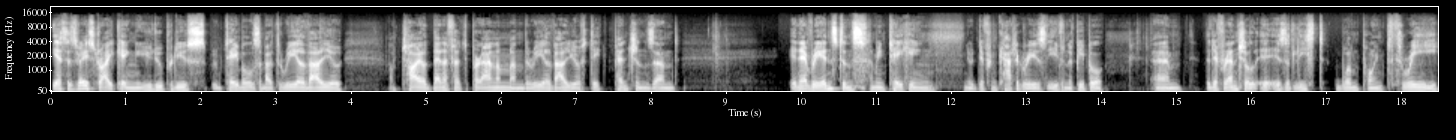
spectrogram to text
Yes, it's very striking. You do produce tables about the real value of child benefit per annum and the real value of state pensions. And in every instance, I mean, taking you know different categories, even of people, um, the differential is at least one point three.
